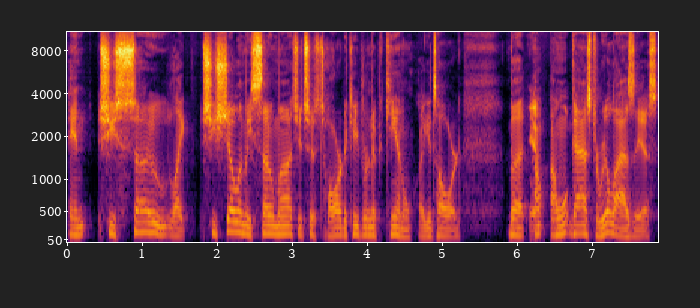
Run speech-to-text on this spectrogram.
And she's so, like, she's showing me so much. It's just hard to keep her in the kennel. Like, it's hard. But Yep. I, I want guys to realize this.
